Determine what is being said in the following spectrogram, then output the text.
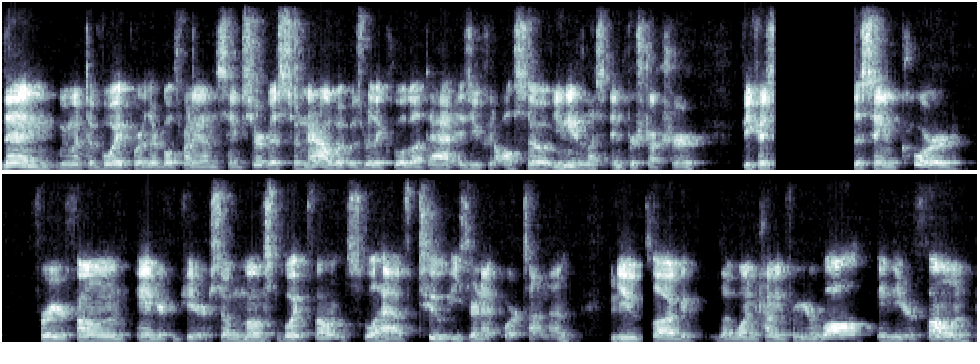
then we went to VoIP where they're both running on the same service. So now what was really cool about that is you could also, you needed less infrastructure because the same cord for your phone and your computer. So most VoIP phones will have two Ethernet ports on them. Mm-hmm. You plug the one coming from your wall into your phone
